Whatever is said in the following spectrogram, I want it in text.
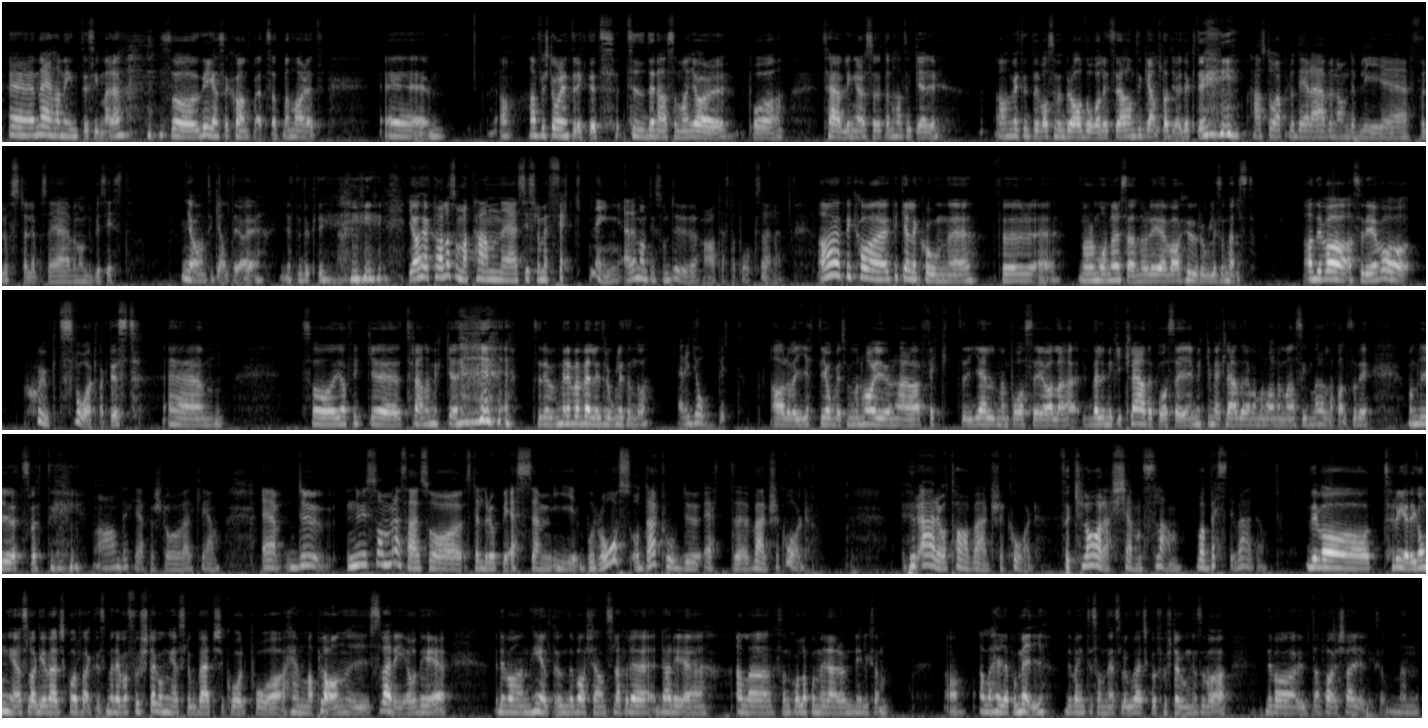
Eh, nej, han är inte simmare. Så det är ganska skönt på ett sätt. Man har ett... Eh, ja, han förstår inte riktigt tiderna som man gör på tävlingar och så, utan han tycker... Ja, han vet inte vad som är bra och dåligt, så han tycker alltid att jag är duktig. Han står och applåderar även om det blir eh, förlust höll jag på att säga, även om det blir sist. ja, han tycker alltid jag är jätteduktig. Jag har hört talas om att han eh, sysslar med fäktning. Är det någonting som du har testat på också eller? Ja, jag fick, ha, jag fick en lektion eh, för några månader sedan och det var hur roligt som helst. Ja, det var, alltså det var sjukt svårt faktiskt. Ehm, så jag fick träna mycket. så det, men det var väldigt roligt ändå. Är det jobbigt? Ja, det var jättejobbigt för man har ju den här fäkthjälmen på sig och alla, väldigt mycket kläder på sig. Mycket mer kläder än vad man har när man simmar i alla fall. Så det, man blir ju rätt svettig. Ja, det kan jag förstå verkligen. Eh, Du, nu i somras här så ställde du upp i SM i Borås och där tog du ett eh, världsrekord. Hur är det att ta världsrekord? Förklara känslan. Var bäst i världen. Det var tredje gången jag slagit världsrekord faktiskt, men det var första gången jag slog världsrekord på hemmaplan i Sverige och det, det var en helt underbar känsla för det, där är alla som kollar på mig där och det är liksom, ja, alla hejar på mig. Det var inte som när jag slog världsrekord första gången så var det var utanför Sverige liksom. Men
